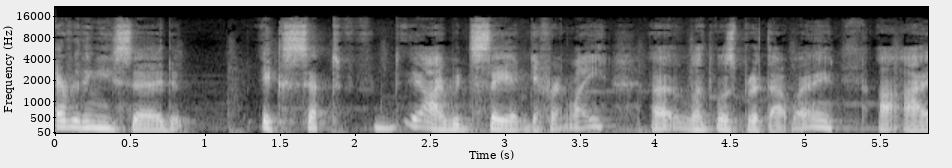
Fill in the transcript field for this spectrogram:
everything he said except I would say it differently. Uh, let, us put it that way. Uh, I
